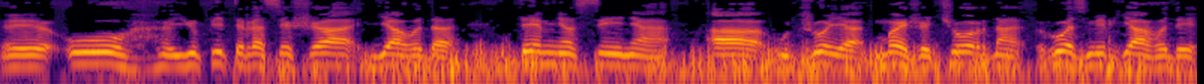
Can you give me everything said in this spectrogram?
Е, У Юпітера США ягода темно-синя, а у Джоя майже чорна. Розмір ягоди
